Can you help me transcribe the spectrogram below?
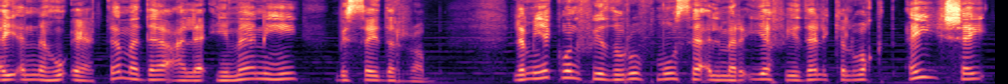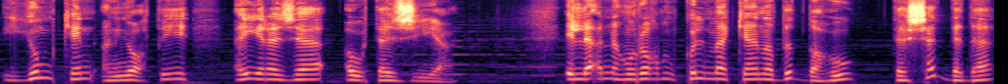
أي أنه اعتمد على إيمانه بالسيد الرب لم يكن في ظروف موسى المرئية في ذلك الوقت أي شيء يمكن أن يعطيه أي رجاء أو تشجيع. إلا أنه رغم كل ما كان ضده تشدد.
